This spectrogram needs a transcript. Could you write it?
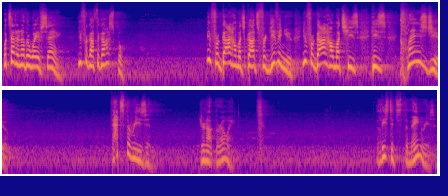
What's that another way of saying? You forgot the gospel. You forgot how much God's forgiven you. You forgot how much He's, he's cleansed you. That's the reason you're not growing. At least it's the main reason.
